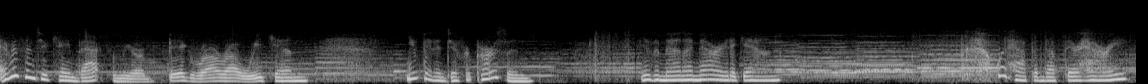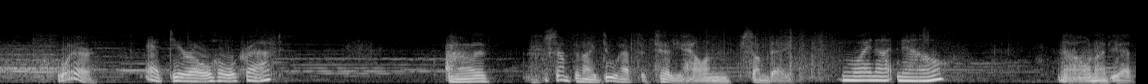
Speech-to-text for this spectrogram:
Ever since you came back from your big rah-rah weekend, you've been a different person. You're the man I married again. What happened up there, Harry? Where? At dear old Holcroft? Uh, something I do have to tell you, Helen, someday. Why not now? No, not yet.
